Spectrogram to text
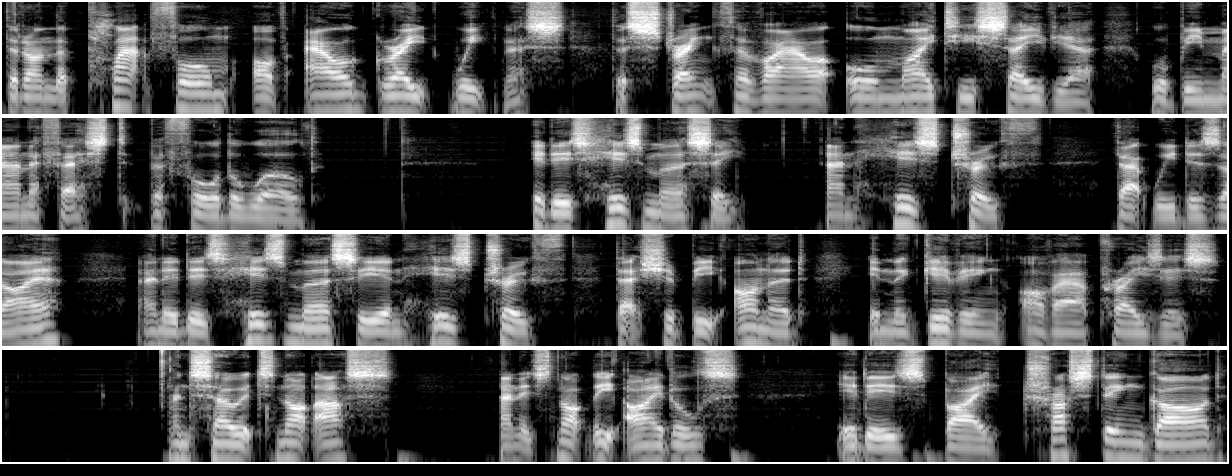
That on the platform of our great weakness, the strength of our Almighty Saviour will be manifest before the world. It is His mercy and His truth that we desire, and it is His mercy and His truth that should be honoured in the giving of our praises. And so it's not us, and it's not the idols, it is by trusting God,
